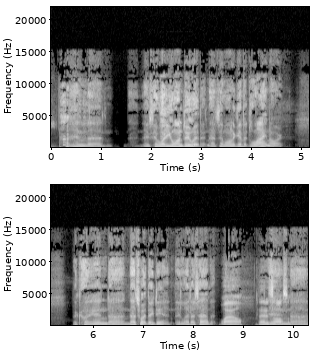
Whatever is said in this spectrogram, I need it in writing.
and uh, they said, "What do you want to do with it?" And I said, "I want to give it to Lionheart." Because and uh, that's what they did. They let us have it. Wow. That is and, awesome. Uh,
